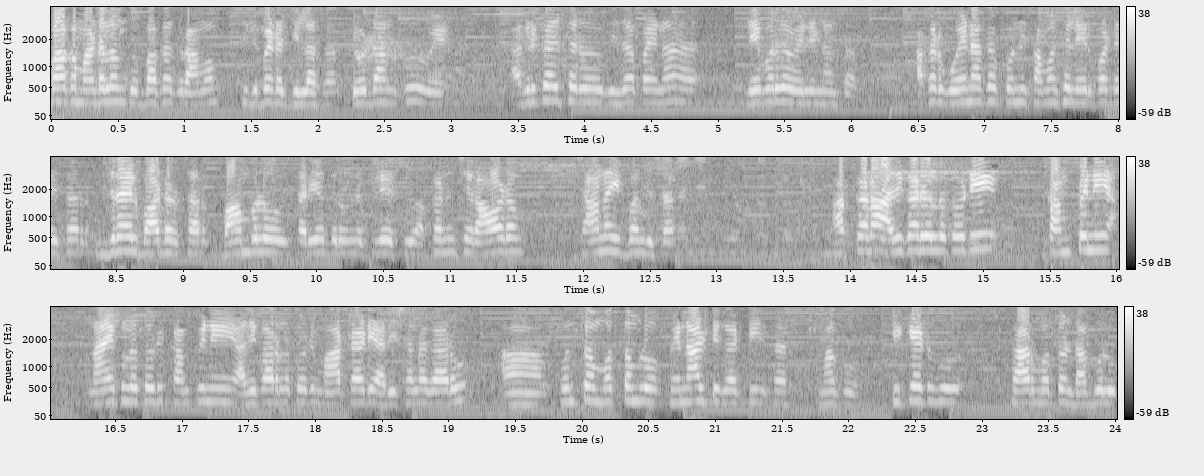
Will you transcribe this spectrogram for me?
దుబ్బాక మండలం దుబ్బాక గ్రామం సిద్దిపేట జిల్లా సార్. చూడడానికి అగ్రికల్చర్ వీసా పైన లేబర్గా వెళ్ళినాం సార్. అక్కడికి పోయినాక కొన్ని సమస్యలు ఏర్పడ్డాయి సార్. ఇజ్రాయెల్ బార్డర్ సార్. బాంబులు సరిహద్దులు ఉన్న ప్లేస్. అక్కడ నుంచి రావడం చాలా ఇబ్బంది సార్. అక్కడ అధికారులతోటి కంపెనీ నాయకులతోటి కంపెనీ అధికారులతోటి మాట్లాడి హరీష్ గారు కొంత మొత్తంలో పెనాల్టీ కట్టి సార్ మాకు టికెట్కు సార్ మొత్తం డబ్బులు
